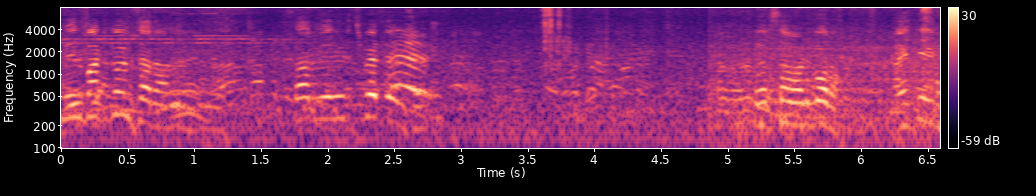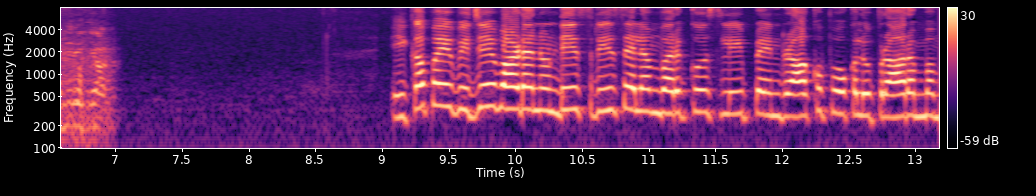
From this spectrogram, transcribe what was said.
మీరు పట్టుకోండి సార్ సార్ మీరు విడిచిపెట్టండి సార్ సార్ పడుకోరా. అయితే ఇకపై విజయవాడ నుండి శ్రీశైలం వరకు స్లీప్ ట్రైన్ రాకపోకలు ప్రారంభం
